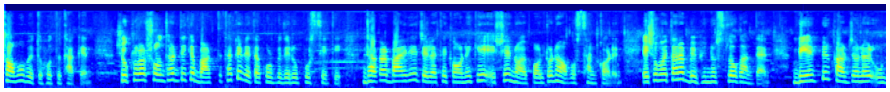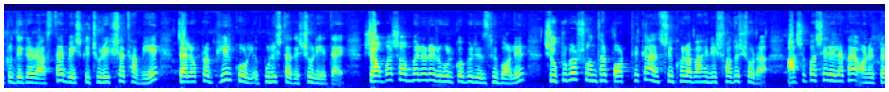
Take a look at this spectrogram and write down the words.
সমবেত হতে থাকেন। শুক্রবার সন্ধ্যার দিকে বাড়তে থাকে নেতাকর্মীদের উপস্থিতি। ঢাকার বাইরে জেলা থেকে অনেকে এসে নয়াপল্টনে অবস্থান করেন। এ সময় তারা বিভিন্ন স্লোগান দেন। বিএনপির কার্যালয়ের উল্টো দিকের রাস্তায় বেশ কিছু রিক্সা থামিয়ে চালকরা ভিড় করলে পুলিশ তাদের সরিয়ে দেয়। সংবাদ সম্মেলনে রুহুল কবির রিজভী বলেন, শুক্রবার সন্ধ্যার পর থেকে আইনশৃঙ্খলা বাহিনীর সদস্যরা আশেপাশের এলাকায় অনেকটা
